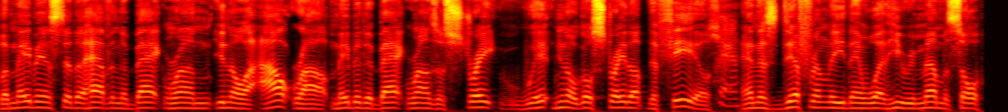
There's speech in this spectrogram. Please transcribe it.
but maybe instead of having the back run, you know, an out route, maybe the back runs a straight, you know, go straight up the field, Sure. and it's differently than what he remembers. So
